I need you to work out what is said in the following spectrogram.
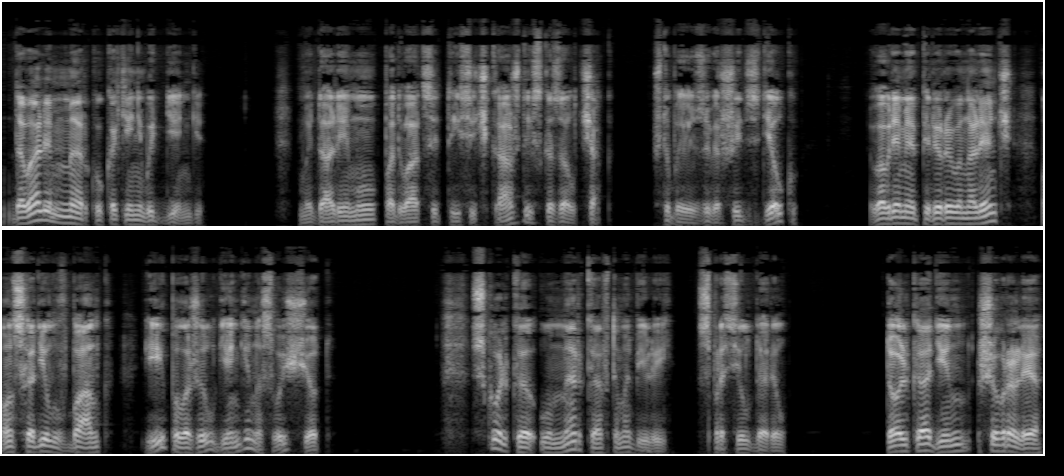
давали Мерку какие-нибудь деньги? — Мы дали ему по двадцать тысяч каждый, — сказал Чак, — чтобы завершить сделку. Во время перерыва на ленч он сходил в банк, и положил деньги на свой счет. — Сколько у Мерка автомобилей? — спросил Дэрил. — Только один «Шевроле»,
